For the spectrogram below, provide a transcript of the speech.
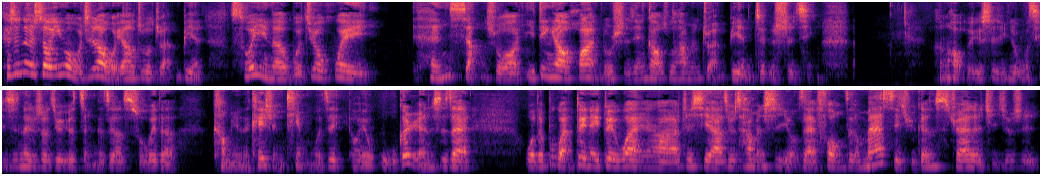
可是那个时候，因为我知道我要做转变，所以呢，我就会很想说，一定要花很多时间告诉他们转变这个事情。很好的一个事情，就我其实那个时候就有整个这个所谓的 communication team，我这我有五个人是在。我的不管对内对外啊，这些啊，就是他们是有在奉这个 message 跟 strategy，就是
